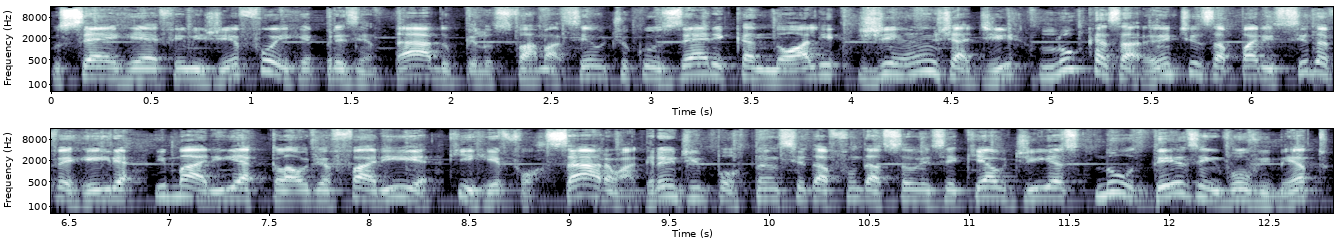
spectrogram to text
O CRFMG foi representado pelos farmacêuticos Érica Nolli, Jean Jadir, Lucas Arantes, Aparecida Ferreira e Maria Cláudia Faria, que reforçaram a grande importância da Fundação Ezequiel Dias no desenvolvimento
